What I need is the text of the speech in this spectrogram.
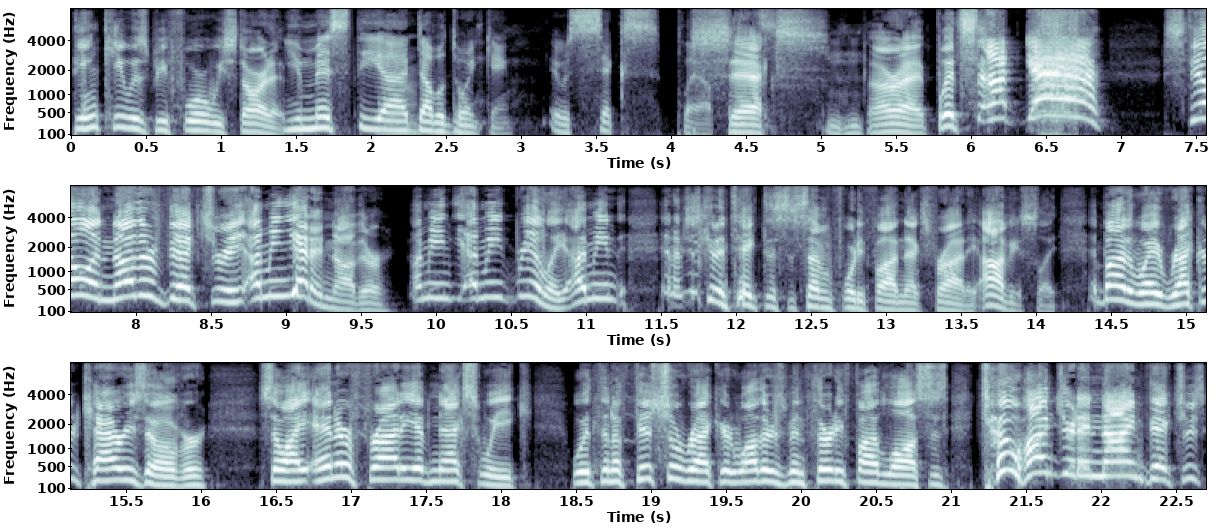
think he was before we started. You missed the uh, double doink game. It was six playoffs. wins. 6 Mhm. All right, but stop. Yeah, still another victory. I mean, yet another. I mean, I mean, really. I mean, and I'm just going to take this to 7:45 next Friday, obviously. And by the way, record carries over, so I enter Friday of next week with an official record. While there's been 35 losses, 209 victories,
